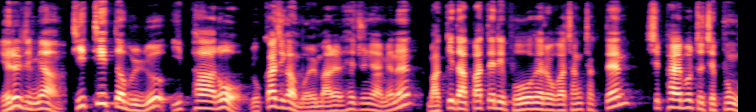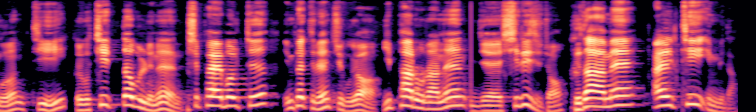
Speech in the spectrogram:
예를 들면 DTW 285 요까지가 뭘 말을 해주냐면은 마키다 배터리 보호 회로가 장착된 18V 제품군 D 그리고 TW는 18V 임팩트 렌치고요. 285라는 이제 시리즈죠. 그 다음에 RT입니다.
